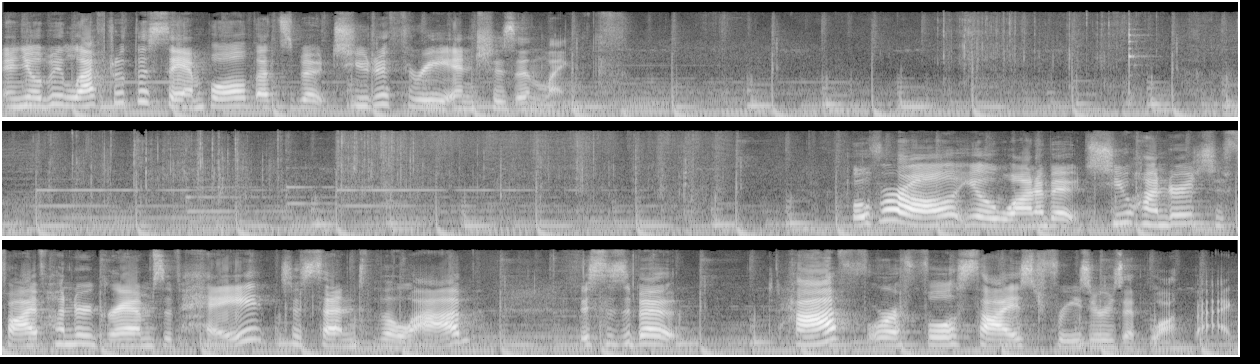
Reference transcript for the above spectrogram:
And you'll be left with a sample that's about two to three inches in length. Overall, you'll want about 200 to 500 grams of hay to send to the lab, this is about half or a full-sized freezer Ziploc bag.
